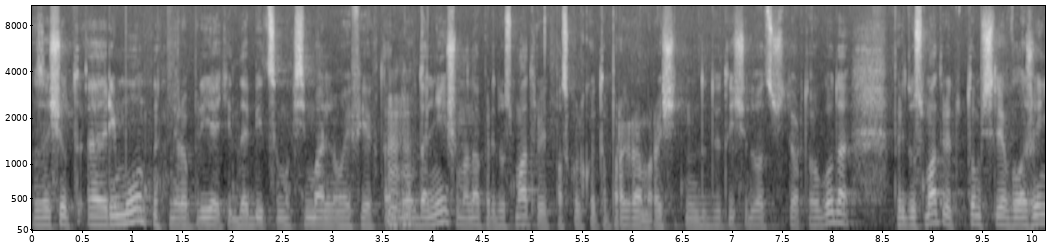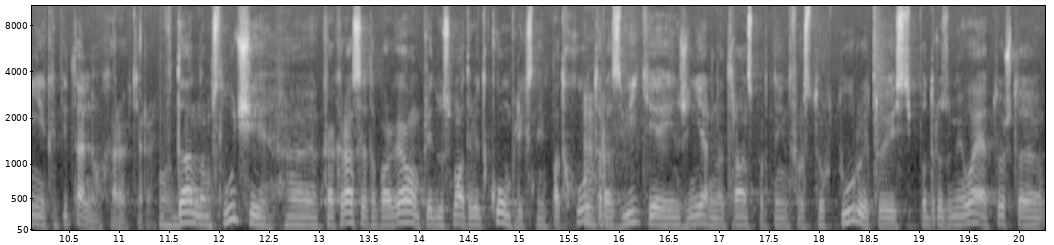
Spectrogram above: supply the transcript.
за счет ремонтных мероприятий добиться максимального эффекта, но в дальнейшем она предусматривает, поскольку эта программа рассчитана до 2024 года, предусматривает в том числе вложения капитального характера. В данном случае э, как раз эта программа предусматривает комплексный подход uh-huh. развития инженерно-транспортной инфраструктуры, то есть подразумевая то, что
